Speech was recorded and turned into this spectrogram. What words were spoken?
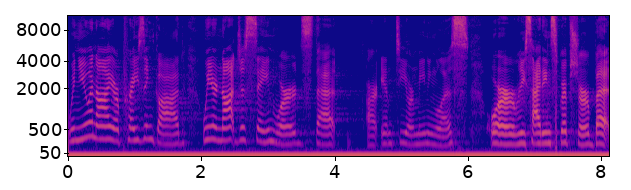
When you and I are praising God, we are not just saying words that are empty or meaningless or reciting scripture, but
